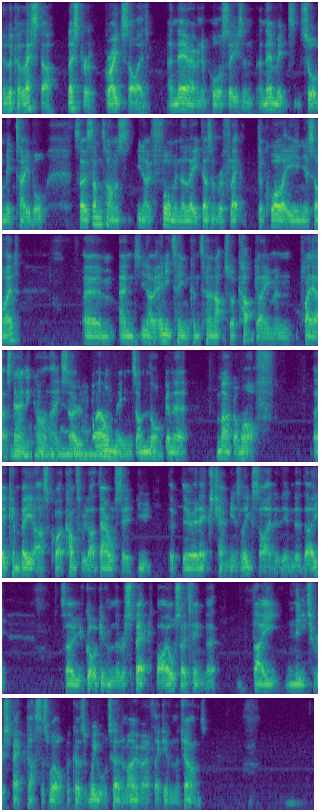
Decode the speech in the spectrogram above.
and look at Leicester. Leicester, a great side, and they're having a poor season, and they're mid sort of mid-table. So sometimes you know form in the league doesn't reflect the quality in your side. Um, and you know any team can turn up to a cup game and play outstanding, can't they? So by all means, I'm not gonna mug them off. They can beat us quite comfortably, like Daryl said. You they're an ex Champions League side at the end of the day, so you've got to give them the respect. But I also think that they need to respect us as well because we will turn them over if they give them the chance.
